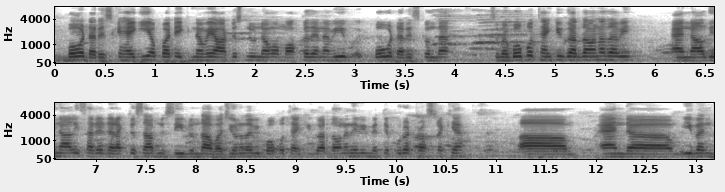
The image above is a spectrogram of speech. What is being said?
ਬਹੁਤ ਵੱਡਾ ਰਿਸਕ ਹੈਗੀ ਆ ਬਟ ਇੱਕ ਨਵੇਂ ਆਰਟਿਸਟ ਨੂੰ ਨਵਾਂ ਮੌਕਾ ਦੇਣਾ ਵੀ ਬਹੁਤ ਵੱਡਾ ਰਿਸਕ ਹੁੰਦਾ। ਸੋ ਮੈਂ ਬਹੁਤ ਬਹੁਤ ਥੈਂਕ ਯੂ ਕਰਦਾ ਉਹਨਾਂ ਦਾ ਵੀ। ਐਂਡ ਨਾਲ ਦੀ ਨਾਲ ਹੀ ਸਾਡੇ ਡਾਇਰੈਕਟਰ ਸਾਹਿਬ ਨਸੀਬ ਰੰਧਾਵਾ ਜੀ, ਉਹਨਾਂ ਦਾ ਵੀ ਬਹੁਤ ਬਹੁਤ ਥੈਂਕ ਯੂ ਕਰਦਾ। ਉਹਨਾਂ ਨੇ ਵੀ ਮੇਰੇ ਤੇ ਪੂਰਾ ਟਰਸਟ ਰੱਖਿਆ। And even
